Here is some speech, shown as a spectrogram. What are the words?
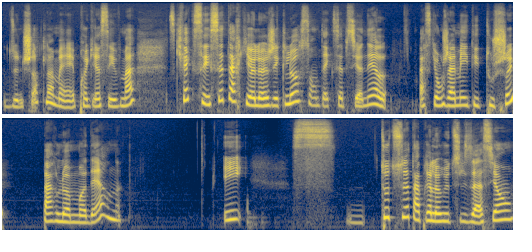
d'une shot, là, mais progressivement. Ce qui fait que ces sites archéologiques-là sont exceptionnels parce qu'ils n'ont jamais été touchés par l'homme moderne. Et tout de suite après leur utilisation,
